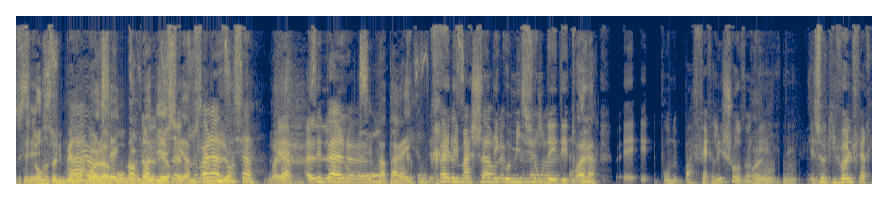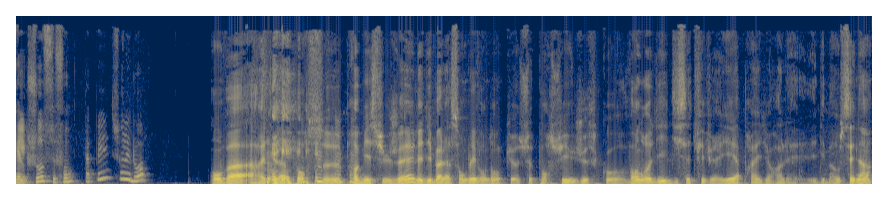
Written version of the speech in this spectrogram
c'est l'enseignement, supérieur. voilà, bon, dire, Voilà, c'est ça. Voilà. C'est pas pareil. On, crée des machins, des commissions, des, des trucs Voilà. Et- pour ne pas faire les choses en Ouais. réalité. Mm, Et ceux qui veulent faire quelque chose se font taper sur les doigts. On va arrêter là pour ce premier sujet. Les débats à l'Assemblée vont donc euh, se poursuivre jusqu'au vendredi 17 février. Après, il y aura les, les débats au Sénat.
